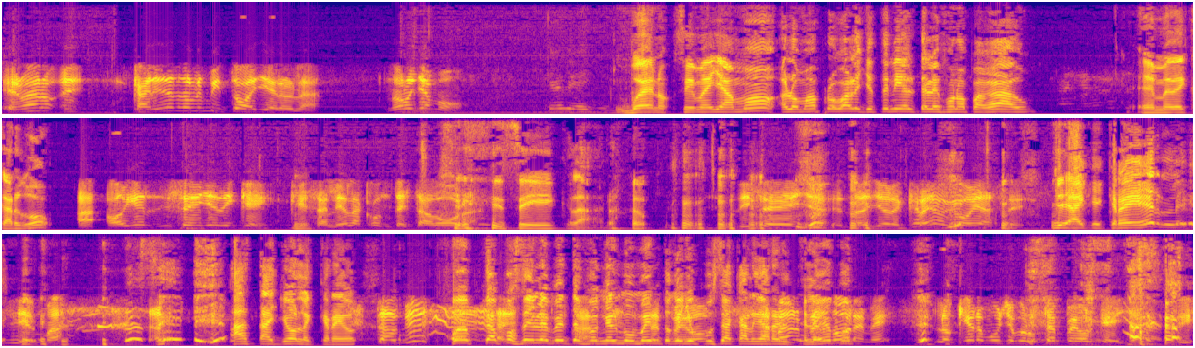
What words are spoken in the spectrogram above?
hermano, eh, Karina no lo invitó ayer, ¿verdad? No lo llamó. Bueno, si me llamó, lo más probable, yo tenía el teléfono apagado. Eh, me descargó. Ah, oye, dice ella de que, que salía la contestadora. sí, claro. Dice ella, entonces yo le creo que voy a hacer. Y hay que creerle. Sí, hermano. Sí, hasta yo le creo. También. Pues que posiblemente fue en el momento que yo puse a cargar el teléfono. Perdóneme, lo quiero mucho, pero usted es peor que ella. Sí.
